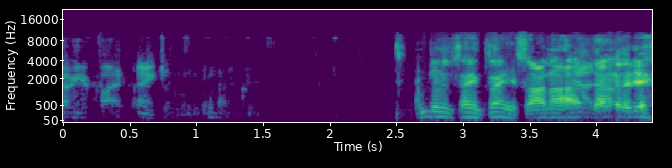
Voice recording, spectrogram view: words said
Oh, you're fine, thank you. I'm doing the same thing, so I know how to do it.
